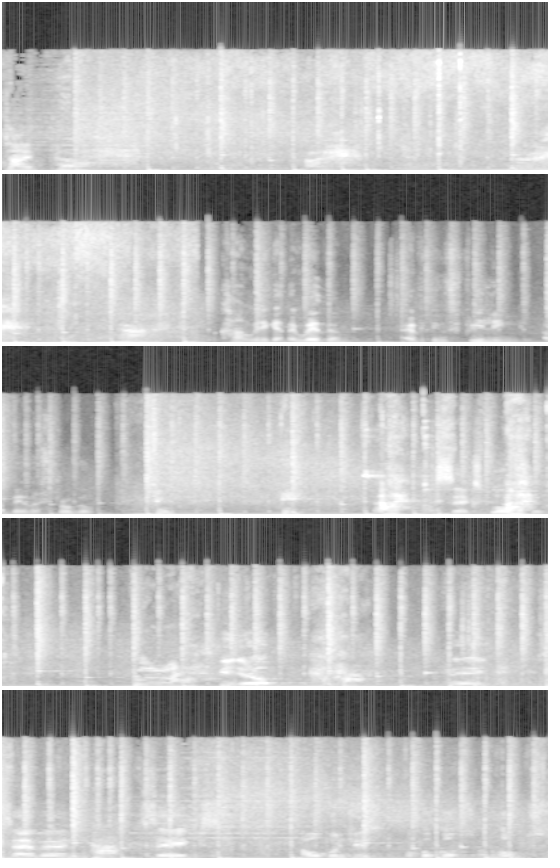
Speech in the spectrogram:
Time. I can't really get the rhythm. Everything's feeling a bit of a struggle. That's explosive. Speed it up. Eight, seven, six. Power punches, uppercuts, and hooks.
